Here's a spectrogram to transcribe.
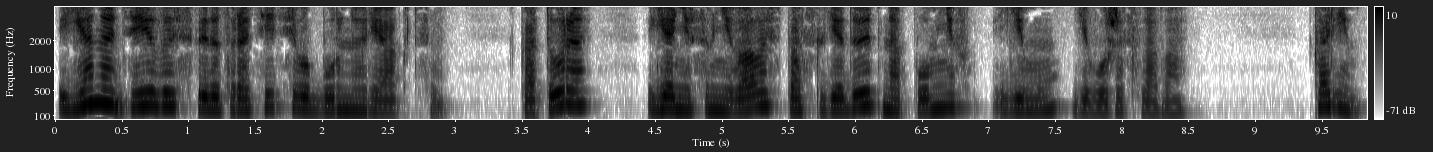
я надеялась предотвратить его бурную реакцию, которая, я не сомневалась, последует, напомнив ему его же слова. «Карим,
